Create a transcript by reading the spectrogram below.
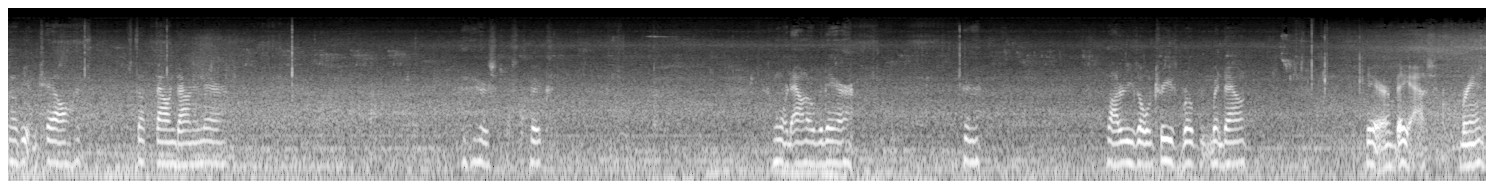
Don't know if you can tell. It's stuff down down in there. Here's six. more down over there. A lot of these old trees broke, went down. Here, big ass branch.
